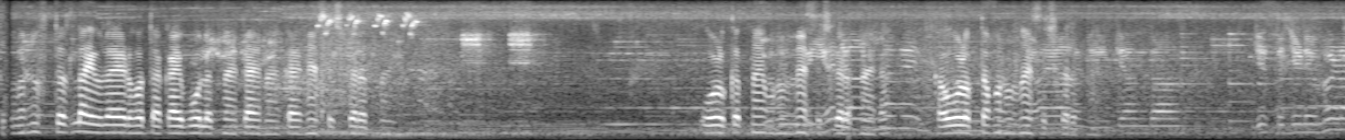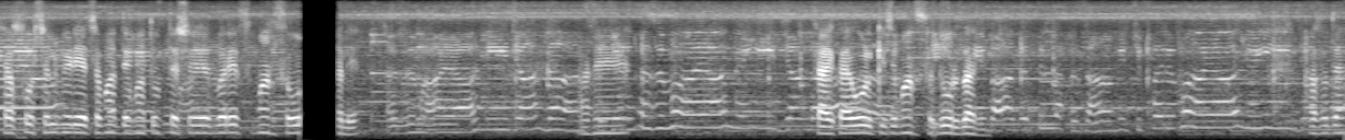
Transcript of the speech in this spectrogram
तुम्ही नुसतंच लाईव्हला ॲड होता काय बोलत नाही काय नाही काय मेसेज करत नाही. ओळखत नाही म्हणून मेसेज करत नाही का? का ओळखता म्हणून मेसेज करत नाही? ह्या सोशल मीडियाच्या माध्यमातून तसे बरेच माणसं आणि काय काय ओळखीची माणसं दूर झाली. असं त्या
